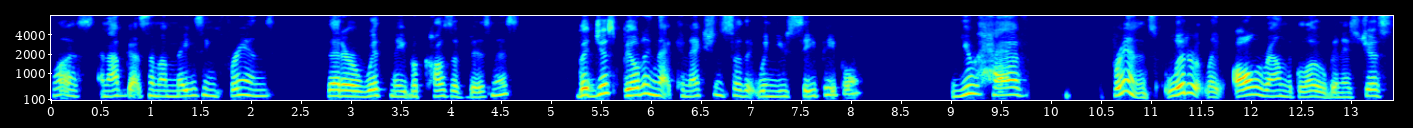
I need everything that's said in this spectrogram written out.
plus. And I've got some amazing friends that are with me because of business. But just building that connection so that when you see people, you have friends literally all around the globe. And it's just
